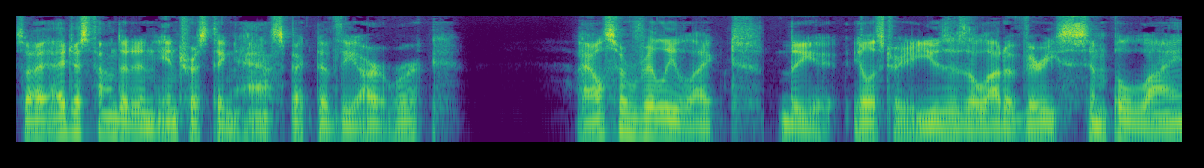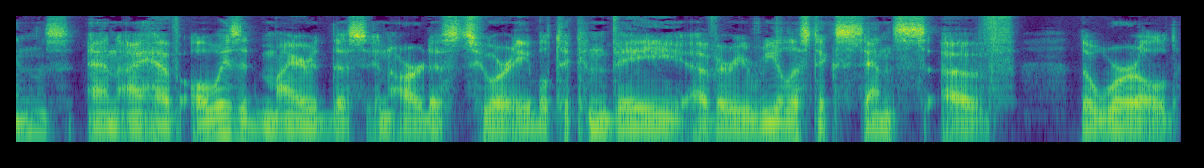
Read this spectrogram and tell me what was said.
So I, I just found it an interesting aspect of the artwork. I also really liked the illustrator uses a lot of very simple lines, and I have always admired this in artists who are able to convey a very realistic sense of the world,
